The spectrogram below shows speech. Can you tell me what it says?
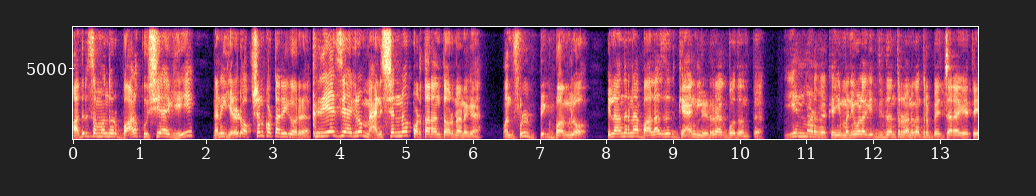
ಅದ್ರ ಸಂಬಂಧ ಅವ್ರು ಭಾಳ ಖುಷಿಯಾಗಿ ನನಗೆ ಎರಡು ಆಪ್ಷನ್ ಕೊಟ್ಟಾರ ಈಗ ಅವ್ರು. ಕ್ರೇಜಿ ಆಗಿರೋ ಮ್ಯಾನ್ಷನ್ ಕೊಡ್ತಾರಂತ ಅವ್ರು ನನಗೆ. ಒಂದು ಫುಲ್ ಬಿಗ್ ಬಂಗ್ಲೋ ಇಲ್ಲ ಅಂದ್ರೆ ನಾ ಬಾಲಾಜದ ಗ್ಯಾಂಗ್ ಲೀಡರ್ ಆಗ್ಬೋದಂತ. ಏನ್ ಮಾಡ್ಬೇಕು? ಈ ಮನಿ ಒಳಗೆ ಇದ್ದಿದ್ದಂತ್ರು ನನಗಂತೂ ಬೇಜಾರಾಗೈತಿ.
